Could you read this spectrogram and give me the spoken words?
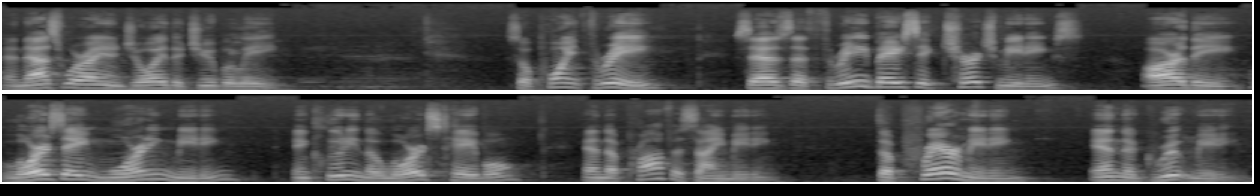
And that's where I enjoy the Jubilee. So, point three says the three basic church meetings are the Lord's Day morning meeting, including the Lord's table, and the prophesying meeting, the prayer meeting, and the group meeting.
